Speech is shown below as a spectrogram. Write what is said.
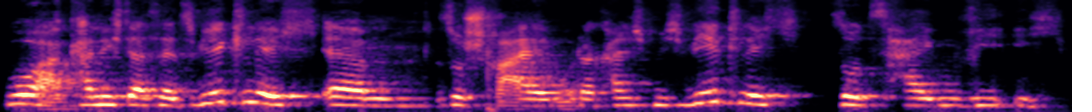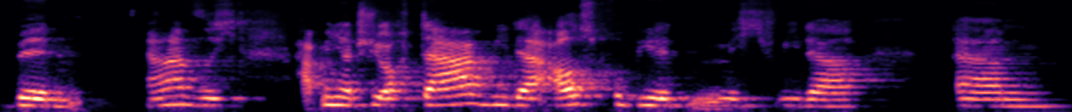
boah, kann ich das jetzt wirklich ähm, so schreiben oder kann ich mich wirklich so zeigen, wie ich bin? Ja, also ich habe mich natürlich auch da wieder ausprobiert, mich wieder ähm,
